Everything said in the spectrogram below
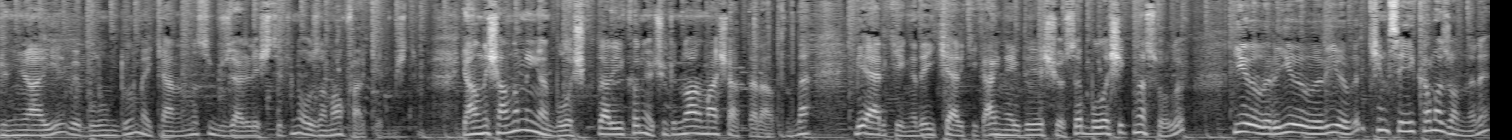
dünyayı ve bulunduğu mekanı nasıl güzelleştirdiğini o zaman fark etmiştim. Yanlış anlamayın yani bulaşıklar yıkanıyor. Çünkü normal şartlar altında bir erkeğin ya da iki erkek aynı evde yaşıyorsa bulaşık nasıl olur? Yığılır yığılır yığılır kimse yıkamaz onları.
